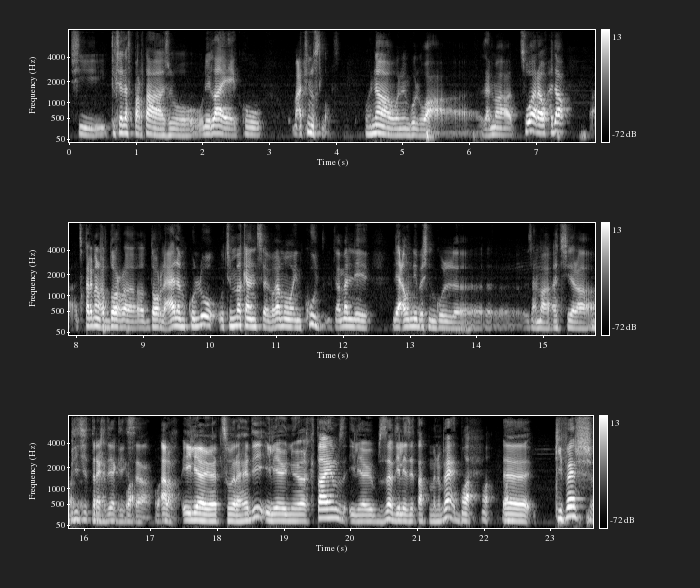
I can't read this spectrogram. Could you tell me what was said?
شي 3000 partage و les likes وما عرفت فين وصلت. وهنا وأنا نقول وا زعما تصويرة وحدة تقريبا غدور دور العالم كله. وتما كانت vraiment un coup de زعما اللي اللي عاوني باش نقول زعما هادشي راه. بديتي الطريق ديالك ديك الساعة. alors il y a التصويره هادي il y a eu نيويورك تايمز il y a eu بزاف ديال les étapes من بعد. وا- وا- وا. آه، كيفاش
